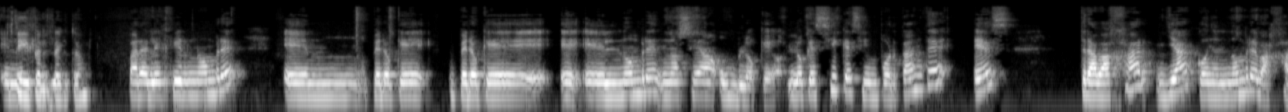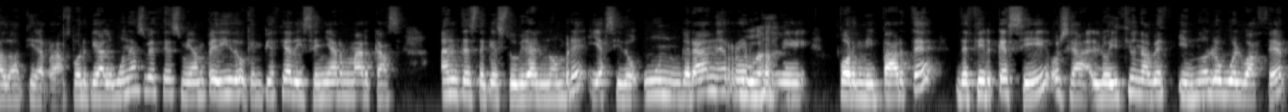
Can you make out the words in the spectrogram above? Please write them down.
elegir, perfecto. Para elegir nombre, em, pero, que, pero que eh, el nombre no sea un bloqueo. Lo que sí que es importante es trabajar ya con el nombre bajado a tierra, porque algunas veces me han pedido que empiece a diseñar marcas antes de que estuviera el nombre y ha sido un gran error por mi, por mi parte decir que sí, o sea, lo hice una vez y no lo vuelvo a hacer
